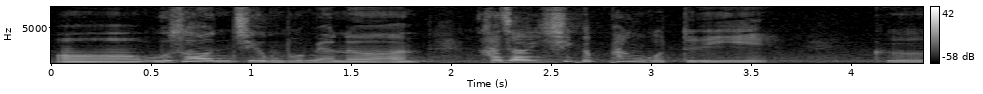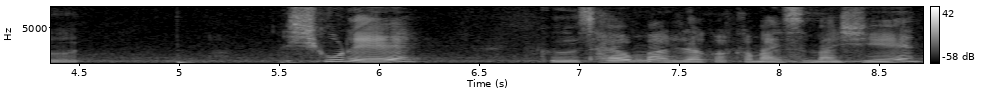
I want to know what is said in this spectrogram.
어, 우선 지금 보면은 가장 시급한 곳들이 그 시골에 그 자연마을이라고 아까 말씀하신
